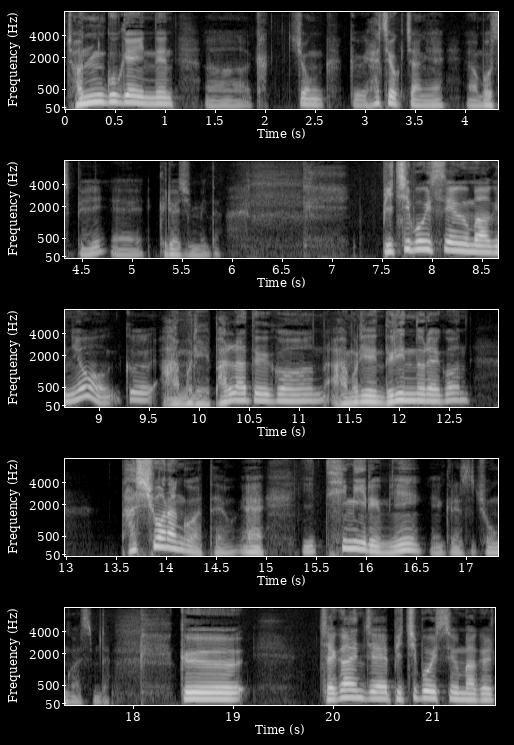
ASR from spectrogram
전국에 있는 어 각종 그 해수욕장의 어, 모습이 예, 그려집니다. 비치보이스의 음악은요, 그, 아무리 발라드건, 아무리 느린 노래건, 다 시원한 것 같아요. 예, 이 팀 이름이, 예, 그래서 좋은 것 같습니다. 그, 제가 이제 비치보이스 음악을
